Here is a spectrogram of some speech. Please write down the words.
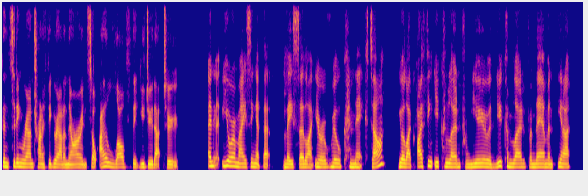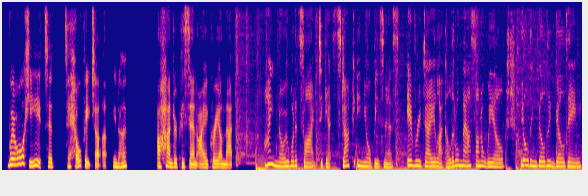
than sitting around trying to figure out on their own. So I love that you do that too. And you're amazing at that, Lisa. Like you're a real connector. You're like, I think you can learn from you and you can learn from them. And, you know, we're all here to, to help each other, you know? A hundred percent. I agree on that. I know what it's like to get stuck in your business every day like a little mouse on a wheel, building, building, building,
